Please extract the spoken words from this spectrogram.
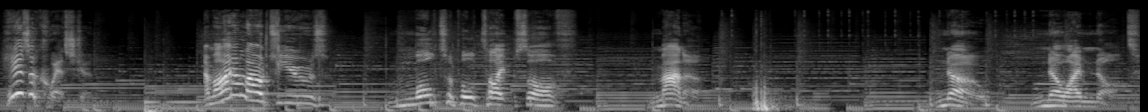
Here's a question. Am I allowed to use multiple types of mana? No. No, I'm not.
